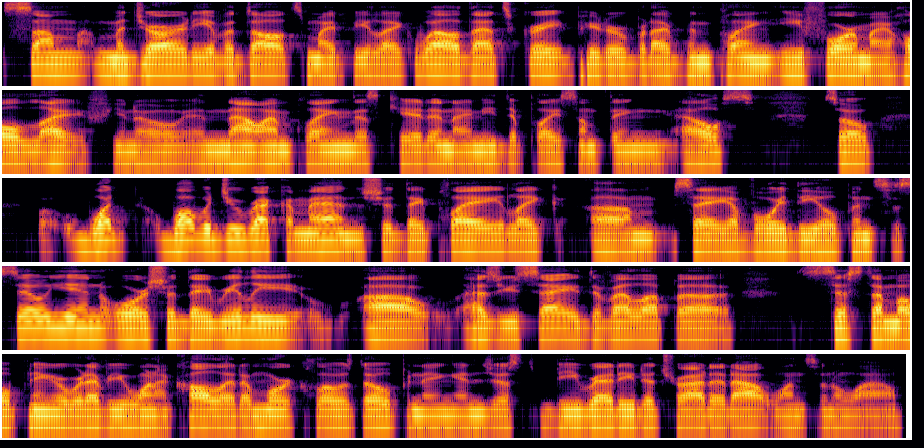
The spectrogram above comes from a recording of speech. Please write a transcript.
some majority of adults might be like, well, that's great, Peter, but I've been playing e4 my whole life, you know, and now I'm playing this kid and I need to play something else. So what what would you recommend? Should they play like um, say avoid the open Sicilian, or should they really, uh, as you say, develop a system opening or whatever you want to call it, a more closed opening, and just be ready to try it out once in a while?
